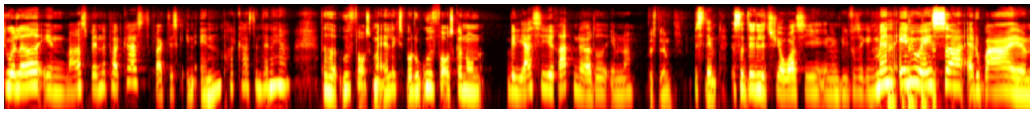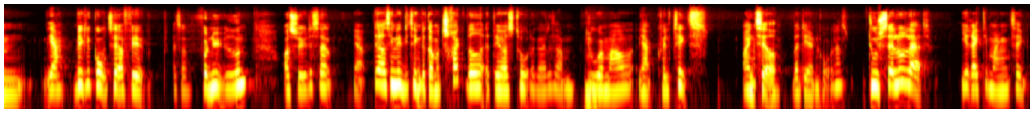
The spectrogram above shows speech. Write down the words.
du har lavet en meget spændende podcast. Faktisk en anden podcast end denne her, der hedder Udforsk med Alex, hvor du udforsker nogle, vil jeg sige, ret nørdede emner. Bestemt. Bestemt. Så det er lidt sjovere at sige end en bilforsikring. Men anyway, så er du bare øhm, ja, virkelig god til at f- altså, få ny viden og søge det selv. Ja. Det er også en af de ting, der gør mig tryg ved, at det er os to, der gør det sammen. Mm. Du er meget ja, kvalitetsorienteret, hvad det angår. Ikke? også? Du er selvudlært i rigtig mange ting.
